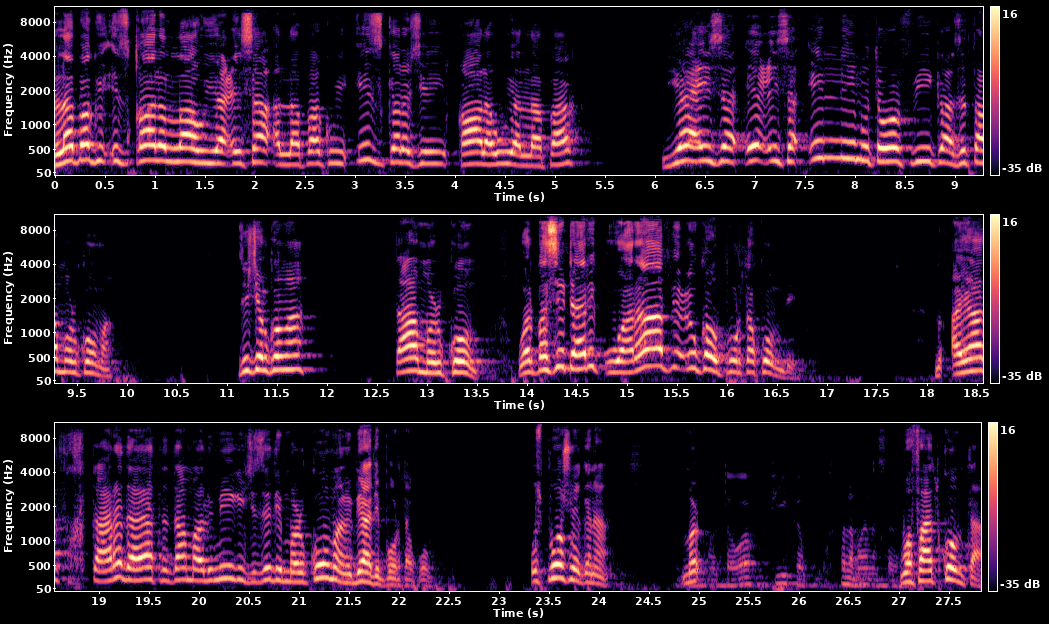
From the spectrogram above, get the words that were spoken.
الله پاک اذ قال الله یا عیسی الله پاک وی اذ کله چې قال وی الله پاک یا عیسی ای عیسی انی متوفیک زه تا مړ کوم زه چل کوم تا مړ کوم ورپسې ډایرک ورافعک او پورته کوم دی نو آیات ښکاره د آیات نه دا معلومیږي چې زه دې مړ کوم نو بیا دې پورته کوم اوس پوه شوې که نه متوفی خپل معنی سره وفات کوم ته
